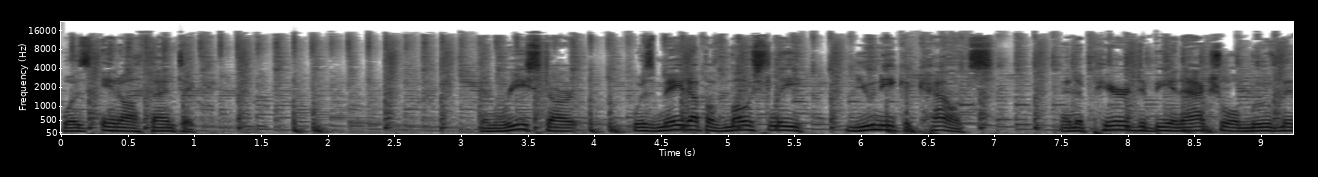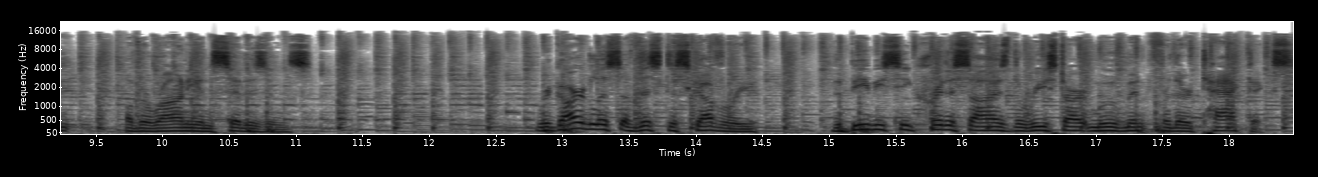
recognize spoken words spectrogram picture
was inauthentic. And Restart was made up of mostly unique accounts and appeared to be an actual movement of Iranian citizens. Regardless of this discovery, the BBC criticized the Restart movement for their tactics,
